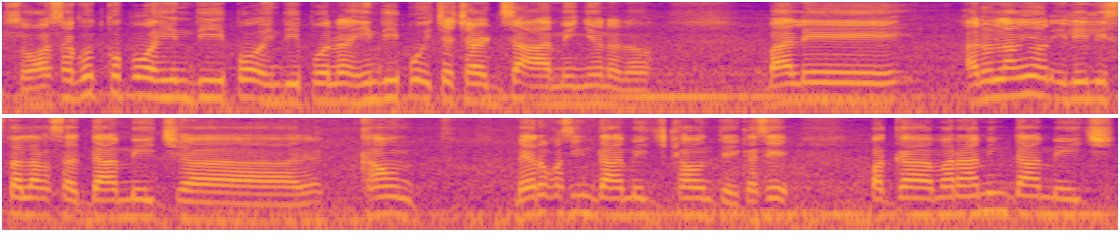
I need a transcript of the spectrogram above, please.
So ang sagot ko po hindi po, hindi po na hindi po i-charge sa amin yun ano. Bale, ano lang yun, ililista lang sa damage ah, count. Meron kasing damage count eh kasi pagka maraming damage,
